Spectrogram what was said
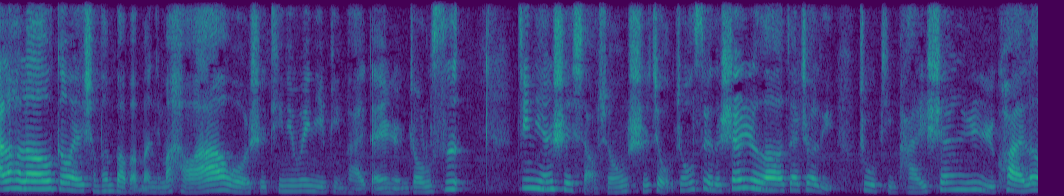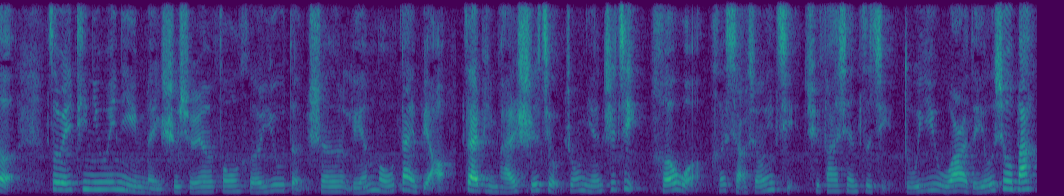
Hello Hello，各位熊粉宝宝们，你们好啊！我是 Tini Vini 品牌代言人赵露思。今年是小熊十九周岁的生日了，在这里祝品牌生日快乐！作为 Tini Vini 美式学院风和优等生联盟代表，在品牌十九周年之际，和我和小熊一起去发现自己独一无二的优秀吧！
